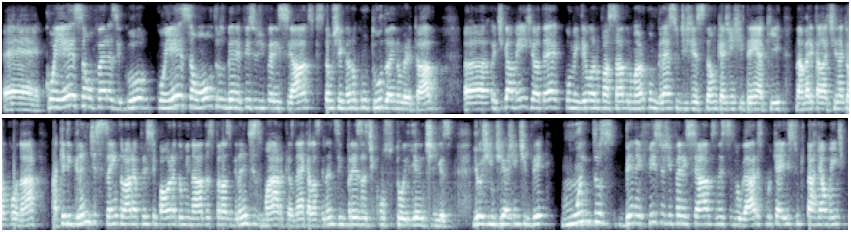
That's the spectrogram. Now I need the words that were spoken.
é, conheçam o Férias e Co, conheçam outros benefícios diferenciados que estão chegando com tudo aí no mercado. Uh, antigamente, eu até comentei o ano passado, no maior congresso de gestão que a gente tem aqui na América Latina, que é o CONAR, aquele grande centro, a área principal era dominada pelas grandes marcas, né? aquelas grandes empresas de consultoria antigas. E hoje em dia a gente vê muitos benefícios diferenciados nesses lugares, porque é isso que está realmente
